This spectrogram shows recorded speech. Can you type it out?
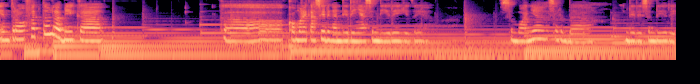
Introvert tuh lebih ke ke komunikasi dengan dirinya sendiri gitu ya semuanya serba diri sendiri.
